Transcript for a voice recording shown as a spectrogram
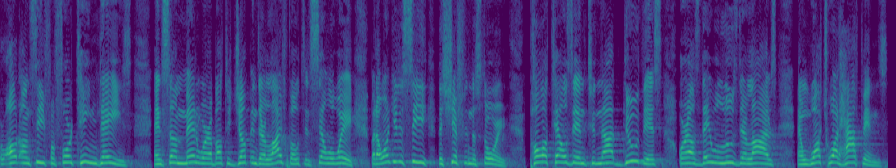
out on sea for 14 days, and some men were about to jump in their lifeboats and sail away. But I want you to see the shift in the story. Paul tells them to not do this, or else they will lose their lives. And watch what happens.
